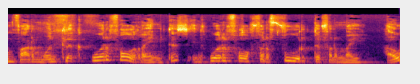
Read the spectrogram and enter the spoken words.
om waar moontlik oorvol ruimtes en oorvol vervoer te vermy. Hou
